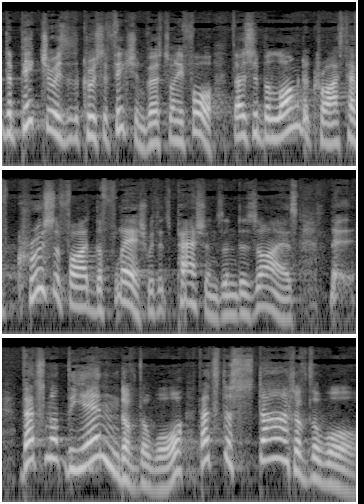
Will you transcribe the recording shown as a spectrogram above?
the picture is of the crucifixion, verse 24. Those who belong to Christ have crucified the flesh with its passions and desires. That's not the end of the war, that's the start of the war.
